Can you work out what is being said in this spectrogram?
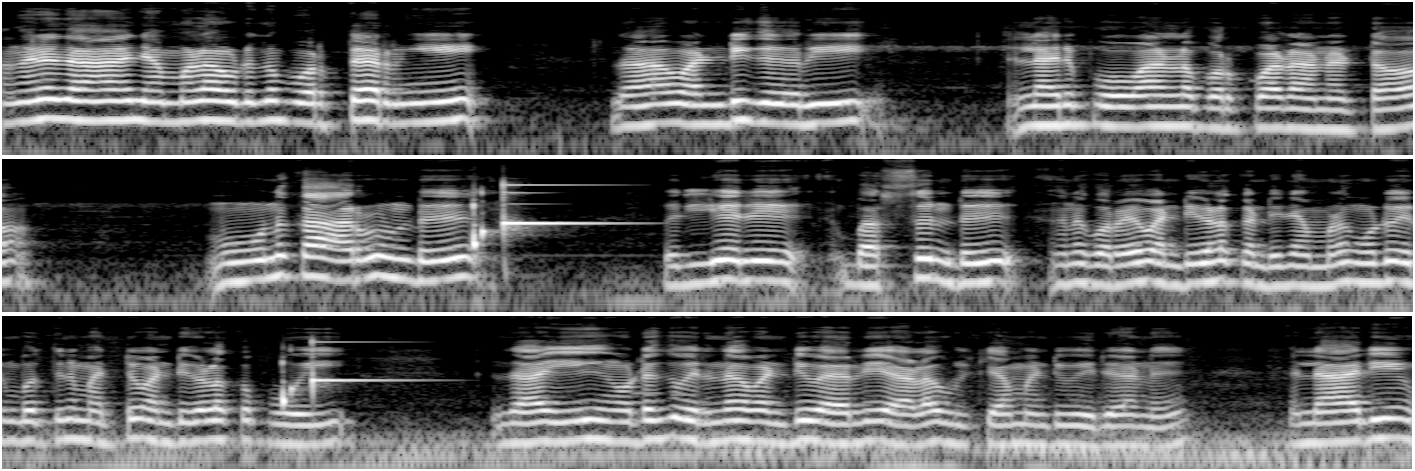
അങ്ങനെ ഇതാ നമ്മൾ അവിടുന്ന് പുറത്തിറങ്ങി ഇതാ വണ്ടി കയറി എല്ലാവരും പോകാനുള്ള പുറപ്പാടാണ് കേട്ടോ മൂന്ന് കാറും ഉണ്ട് വലിയൊരു ബസ്സുണ്ട് അങ്ങനെ കുറേ വണ്ടികളൊക്കെ ഉണ്ട്. നമ്മളിങ്ങോട്ട് വരുമ്പോഴത്തേന് മറ്റു വണ്ടികളൊക്കെ പോയി ഇതാ ഈ ഇങ്ങോട്ടേക്ക് വരുന്ന വണ്ടി വേറെ ആളെ വിളിക്കാൻ വേണ്ടി വരികയാണ്. എല്ലാവരെയും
